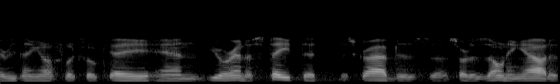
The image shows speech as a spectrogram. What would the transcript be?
everything else looks okay, and you're in a state that described as uh, sort of zoning out, as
